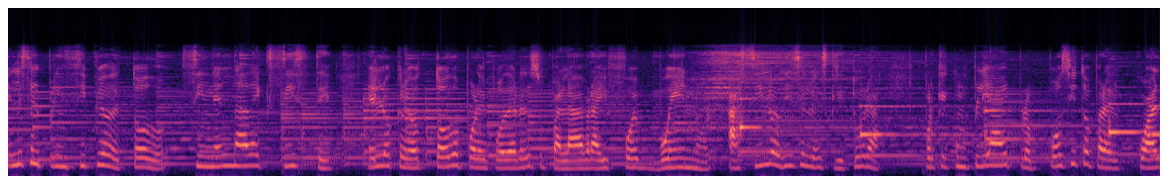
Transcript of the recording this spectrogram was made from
Él es el principio de todo, sin Él nada existe. Él lo creó todo por el poder de su palabra y fue bueno, así lo dice la escritura, porque cumplía el propósito para el cual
